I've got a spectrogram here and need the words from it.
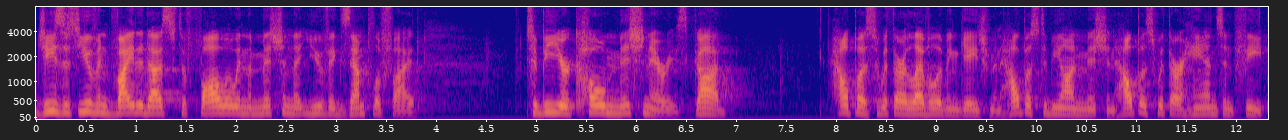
Jesus, you've invited us to follow in the mission that you've exemplified, to be your co missionaries. God, help us with our level of engagement. Help us to be on mission. Help us with our hands and feet.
